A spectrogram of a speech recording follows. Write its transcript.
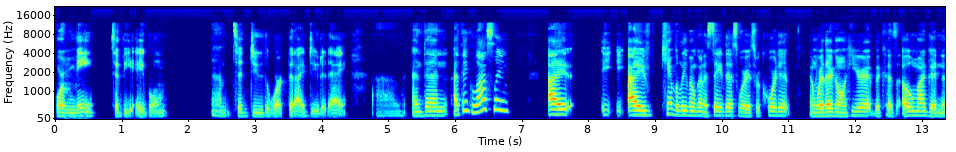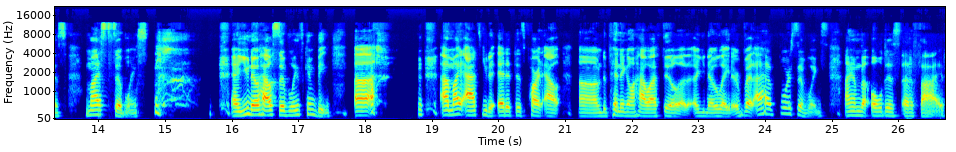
for me to be able um, to do the work that I do today. Um, and then I think lastly, I I can't believe I'm going to say this where it's recorded and where they're going to hear it because oh my goodness, my siblings, and you know how siblings can be. Uh, I might ask you to edit this part out, um, depending on how I feel, uh, you know, later. But I have four siblings. I am the oldest of five,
